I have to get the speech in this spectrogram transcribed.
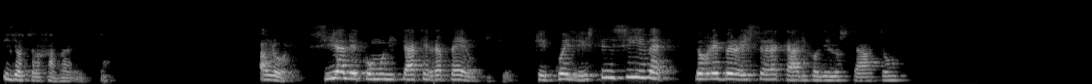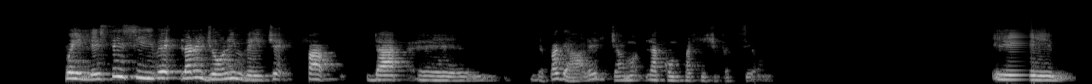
il dottor Favaretto. Allora, sia le comunità terapeutiche che quelle estensive dovrebbero essere a carico dello Stato. Quelle estensive la Regione invece fa da, eh, da pagare diciamo, la compartecipazione. E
